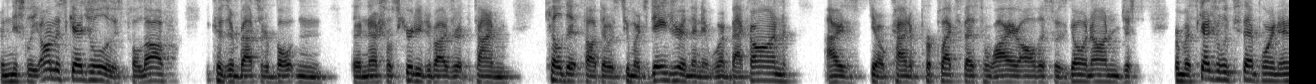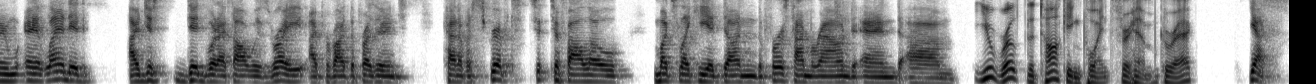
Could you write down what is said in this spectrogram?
initially on the schedule, it was pulled off because Ambassador Bolton, the national security advisor at the time, killed it, thought there was too much danger, and then it went back on. I was, you know, kind of perplexed as to why all this was going on, just from a scheduling standpoint. And it landed. I just did what I thought was right. I provide the president kind of a script to, to follow, much like he had done the first time around. And um, you wrote the talking points for him, correct? Yes,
